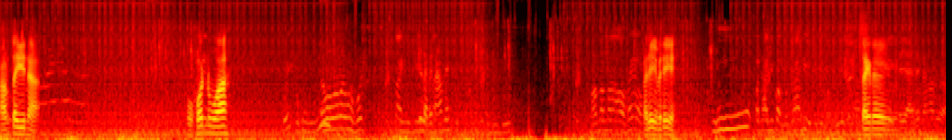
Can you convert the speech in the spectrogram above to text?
ตามตีนอะโอ้โคตรนัว ไหลไปน้ำเลยมามามาเอาให้เอามาดิมาดิโอ้โหประธานอยู่ฝั่งตรงข้ามพี่มันอยู่ฝั่งนู้นเลยแตกหนึ่งใหญ่ๆเล่นน้ำด้วย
